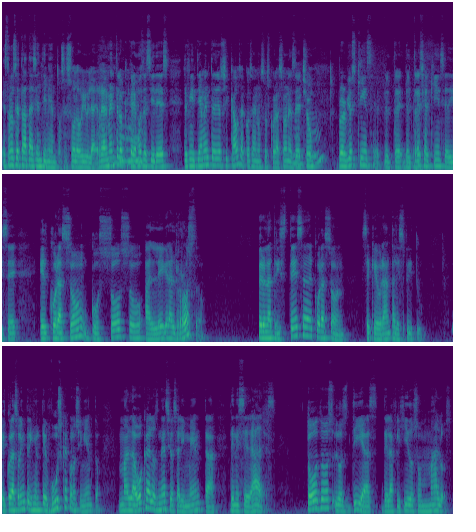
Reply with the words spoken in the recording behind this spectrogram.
esto no se trata de sentimientos, es solo Biblia. Realmente lo que queremos decir es, definitivamente Dios sí causa cosas en nuestros corazones. De hecho, Ujú. Proverbios 15, del, del 13 al 15, dice, el corazón gozoso alegra el rostro, pero en la tristeza del corazón se quebranta el espíritu. El corazón inteligente busca conocimiento, mas la boca de los necios se alimenta de necedades. Todos los días del afligido son malos,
